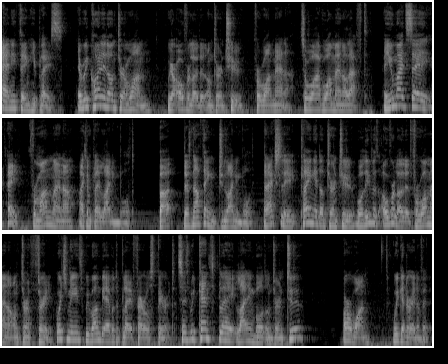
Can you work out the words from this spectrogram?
anything he plays. If we coin it on turn 1, we are overloaded on turn 2 for 1 mana. So we'll have 1 mana left. And you might say, hey, for 1 mana I can play Lightning Bolt. But there's nothing to Lightning Bolt. And actually, playing it on turn 2 will leave us overloaded for 1 mana on turn 3, which means we won't be able to play Feral Spirit. Since we can't play Lightning Bolt on turn 2 or 1, we get rid of it.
